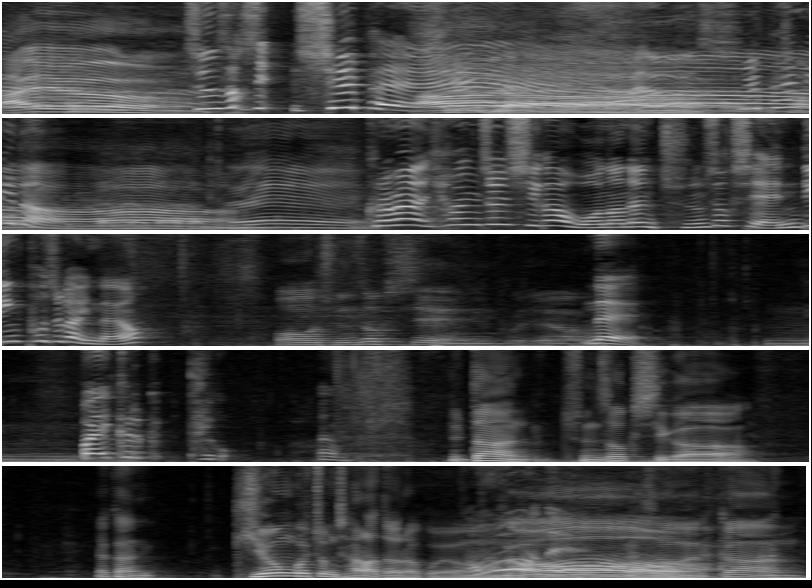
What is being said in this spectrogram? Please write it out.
아유. 준석 씨 실패. 아유 실패입니다. 네. 그러면 현준 씨가 원하는 준석 씨 엔딩 포즈가 있나요? 어 준석 씨의 엔딩 포즈요. 네. 음, 마이크를 대고. 음. 일단 준석 씨가 약간 귀여운 걸 좀 잘하더라고요. 네. 그래서 어. 약간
